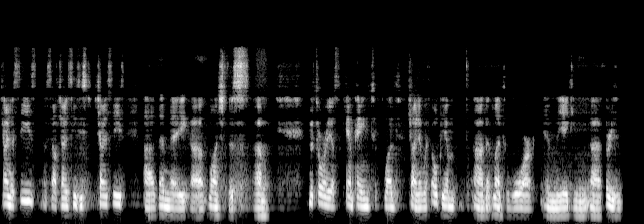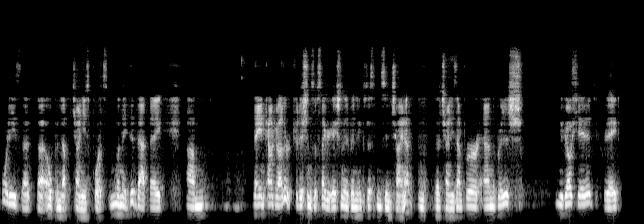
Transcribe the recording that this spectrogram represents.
China Seas, uh, South China Seas, East China Seas. Uh, then they uh, launched this um, notorious campaign to flood China with opium uh, that led to war in the 1830s and 40s that opened up Chinese ports. And when they did that, they um, they encountered other traditions of segregation that had been in existence in China. And the Chinese emperor and the British negotiated to create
